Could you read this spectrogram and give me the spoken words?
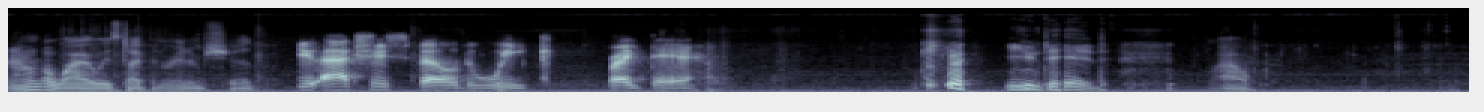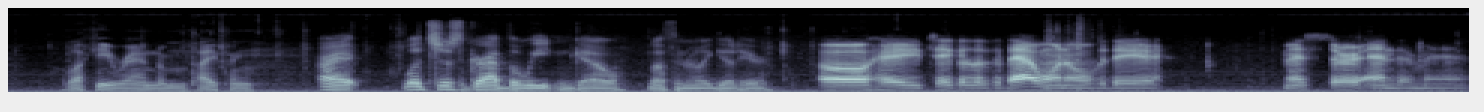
I don't know why I always type in random shit. You actually spelled weak right there. you did. Wow. Lucky random typing. Alright, let's just grab the wheat and go. Nothing really good here. Oh, hey, take a look at that one over there. Mr. Enderman.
